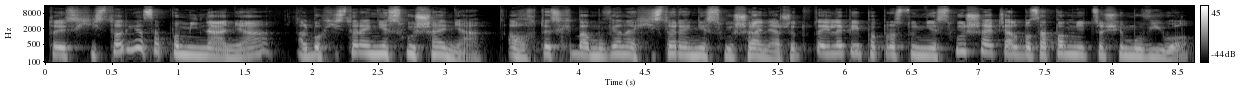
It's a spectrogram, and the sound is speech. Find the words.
to jest historia zapominania albo historia niesłyszenia. Och, to jest chyba mówione historia niesłyszenia, że tutaj lepiej po prostu nie słyszeć albo zapomnieć, co się mówiło.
